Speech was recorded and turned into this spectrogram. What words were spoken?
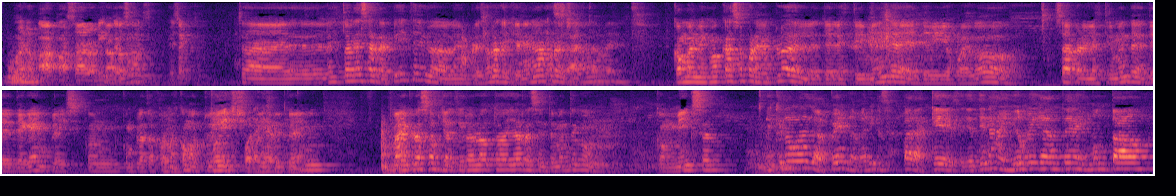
Bueno, va a pasar ahorita. Va a pasar. ¿cómo es? Exacto. O sea, la historia se repite y las empresas lo que quieren es aprovechar. Exactamente. Como el mismo caso, por ejemplo, del, del streaming de, de videojuegos. O sea, pero el streaming de, de, de gameplays con, con plataformas Con como Twitch, Twitch, por ejemplo. Gaming. Microsoft ya tiró la toalla recientemente con, con Mixer. Es que no vale la pena, marico, ¿sabes para qué? O sea, ya tienes ahí dos gigantes ahí montados.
